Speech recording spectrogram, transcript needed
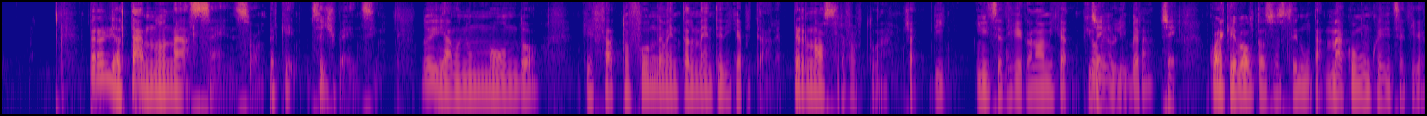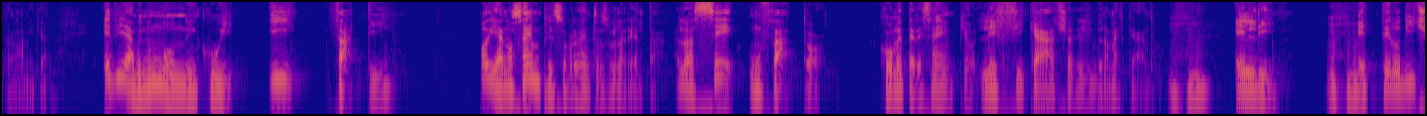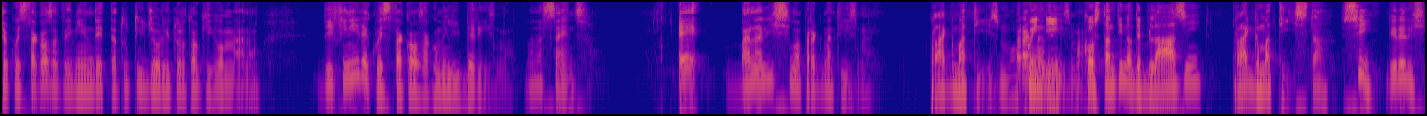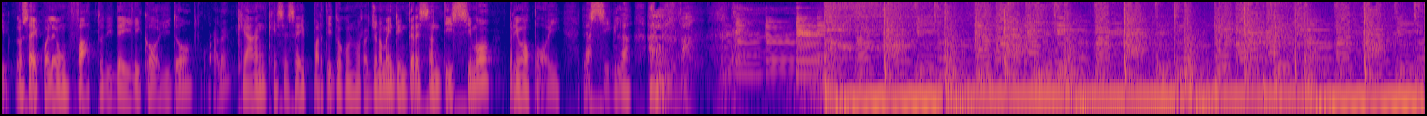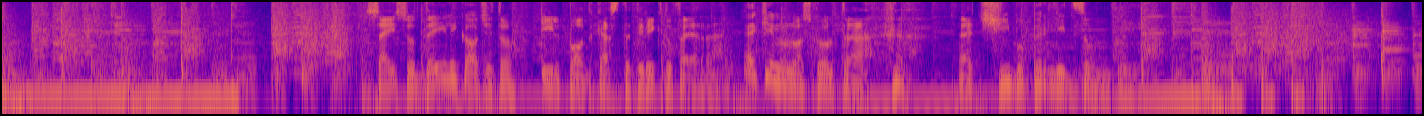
Però in realtà non ha senso, perché se ci pensi, noi viviamo in un mondo che è fatto fondamentalmente di capitale, per nostra fortuna, cioè di iniziativa economica più Sì. o meno libera, Sì. qualche volta sostenuta, ma comunque iniziativa economica. E viviamo in un mondo in cui i fatti poi hanno sempre il sopravvento sulla realtà. Allora, se un fatto, come per esempio l'efficacia del libero mercato, Mhm. è lì Mhm. e te lo dice questa cosa, ti viene detta tutti i giorni, tu la tocchi con mano, definire questa cosa come liberismo non ha senso. È banalissimo pragmatismo. Pragmatismo. Pragmatismo. Quindi Costantino De Blasi, pragmatista. Sì, direi di sì. Lo sai qual è un fatto di Daily Cogito? Quale? Che anche se sei partito con un ragionamento interessantissimo, prima o poi la sigla arriva. Sei su Daily Cogito, il podcast di Rick Dufer. E chi non lo ascolta è cibo per gli zombie.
